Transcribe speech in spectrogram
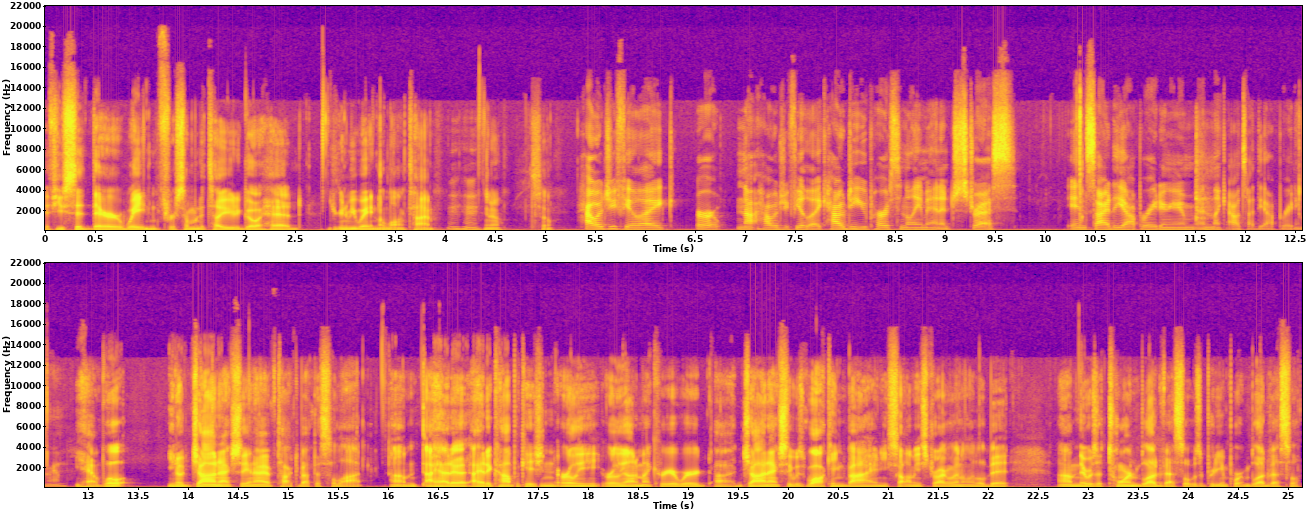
if you sit there waiting for someone to tell you to go ahead, you're going to be waiting a long time. Mm-hmm. You know. So How would you feel like, or not how would you feel like, how do you personally manage stress inside the operating room and like outside the operating room? yeah, well, you know, John actually and I have talked about this a lot. Um, I had a I had a complication early early on in my career where uh, John actually was walking by and he saw me struggling a little bit. Um, there was a torn blood vessel. It was a pretty important blood vessel,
